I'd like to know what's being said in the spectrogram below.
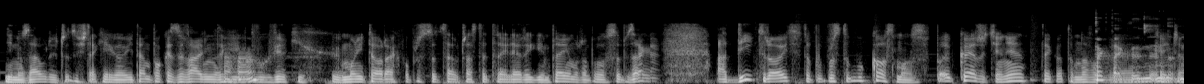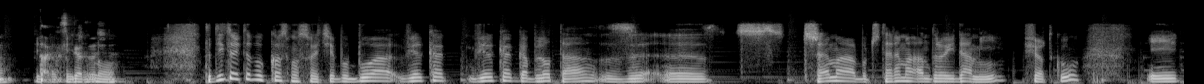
dinozaury czy coś takiego i tam pokazywali na takich Aha. dwóch wielkich monitorach po prostu cały czas te trailery gameplay, można było sobie zagrać, a Detroit to po prostu był kosmos. Kojarzycie, nie? Tego tą nową tak, tak, Cage'a. No, tak, zgadza się. No. To Detroit to był kosmos, słuchajcie, bo była wielka, wielka gablota z, e, z trzema albo czterema androidami w środku i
